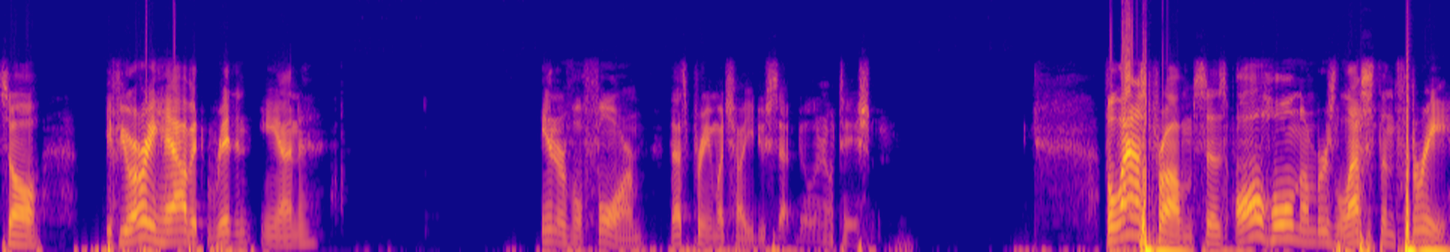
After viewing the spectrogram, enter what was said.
So if you already have it written in interval form, that's pretty much how you do set builder notation. The last problem says all whole numbers less than 3.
